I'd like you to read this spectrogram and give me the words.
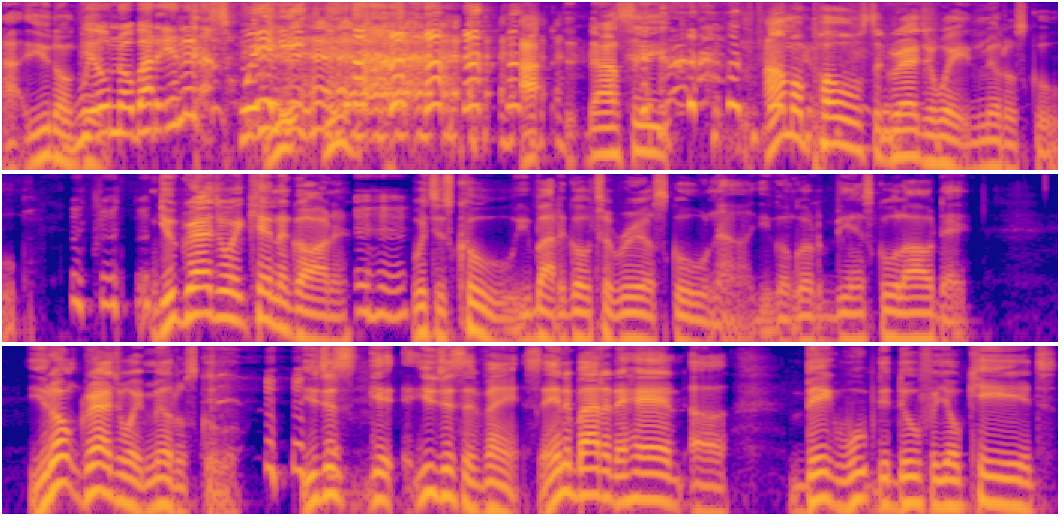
I, you don't. We'll get, know by the end of this week. I, now see, I'm opposed to graduating middle school. You graduate kindergarten, Mm-hmm. which is cool. You about to go to real school now. You're gonna go to be in school all day. You don't graduate middle school. you just get you just advance. Anybody that had a big whoop to do for your kids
